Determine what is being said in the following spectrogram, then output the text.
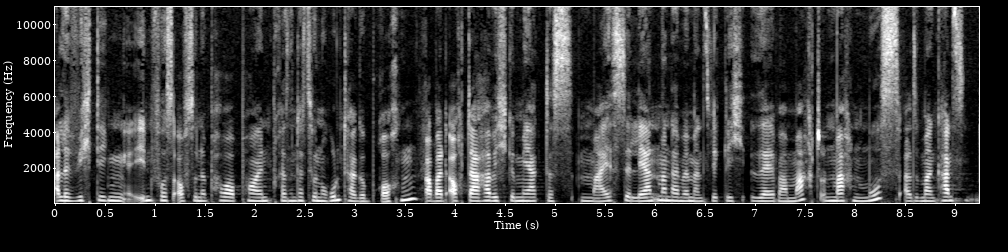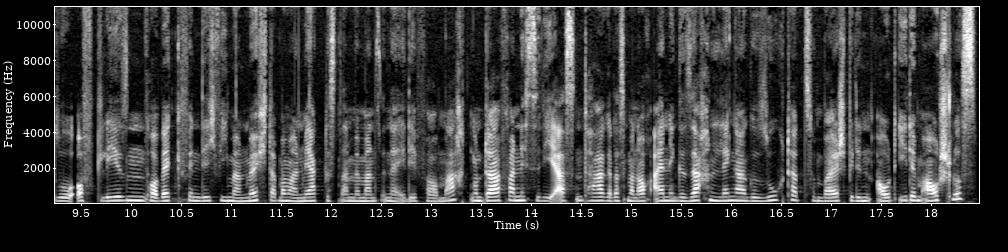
alle wichtigen Infos auf so eine PowerPoint-Präsentation runtergebrochen. Aber auch da habe ich gemerkt, das meiste lernt man dann, wenn man es wirklich selber macht und machen muss. Also man kann es so oft lesen, vorweg finde ich, wie man möchte, aber man merkt es dann, wenn man es in der EDV macht. Und da fand ich sie die ersten Tage, dass man auch einige Sachen länger gesucht hat, zum Beispiel den Out-Idem-Ausschluss.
